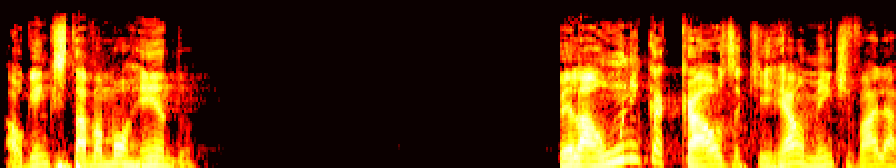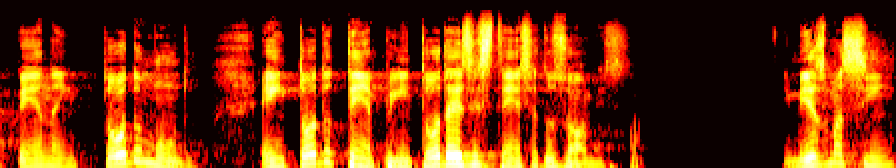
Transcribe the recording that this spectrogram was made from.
Alguém que estava morrendo. Pela única causa que realmente vale a pena em todo mundo, em todo o tempo e em toda a existência dos homens. E mesmo assim,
